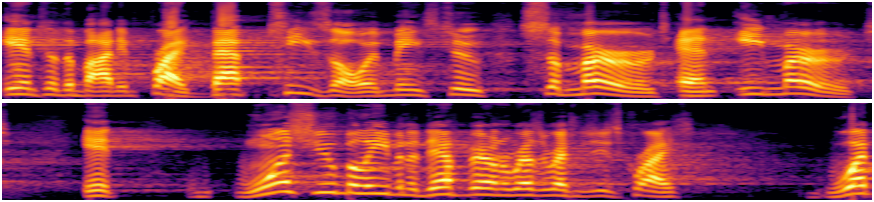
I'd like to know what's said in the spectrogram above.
into the body of Christ. Baptizo, it means to submerge and emerge. It once you believe in the death, burial, and resurrection of Jesus Christ, what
